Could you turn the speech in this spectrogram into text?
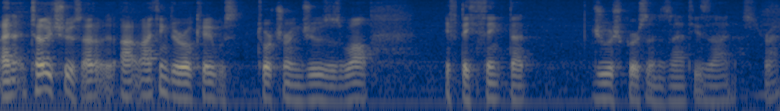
And I tell you the truth I, don't, I, think they're okay with torturing jews as well if they think that jewish person is anti-zionist right?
